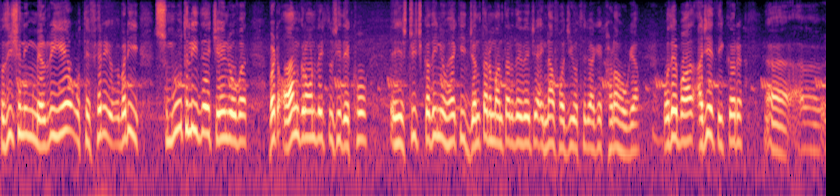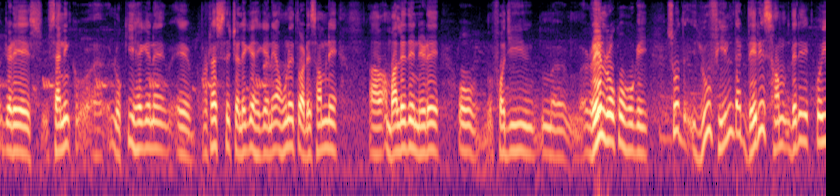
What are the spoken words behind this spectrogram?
ਪੋਜੀਸ਼ਨਿੰਗ ਮਿਲ ਰਹੀ ਹੈ, ਉੱਥੇ ਫਿਰ ਬੜੀ smoothly they change over but on ground ਵਿੱਚ ਤੁਸੀਂ ਦੇਖੋ, ਇਹ ਹਿਸਟਰੀ 'ਚ ਕਦੀ ਨਹੀਂ ਹੋਇਆ ਕਿ ਜੰਤਰ ਮੰਤਰ ਦੇ ਵਿੱਚ ਇੰਨਾ ਫੌਜੀ ਉੱਥੇ ਜਾ ਕੇ ਖੜਾ ਹੋ ਗਿਆ। ਉਹਦੇ ਬਾਅਦ ਅਜੇ ਤੀਕਰ ਜਿਹੜੇ ਸ- ਸੈਨਿਕ ਅ, ਲੋਕੀ ਹੈਗੇ ਨੇ ਇਹ ਪ੍ਰੋਟੈਸਟ ਤੇ ਚਲੇ ਗਏ ਹੈਗੇ ਨੇ ਹੁਣੇ ਤੁਹਾਡੇ ਸਾਹਮਣੇ ਅ, ਅੰਬਾਲੇ ਦੇ ਨੇੜੇ ਉਹ ਫੌਜੀ ਮ, ਰੇਲ ਰੋਕੋ ਹੋ ਗਈ so you feel that there is some there is ਕੋਈ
